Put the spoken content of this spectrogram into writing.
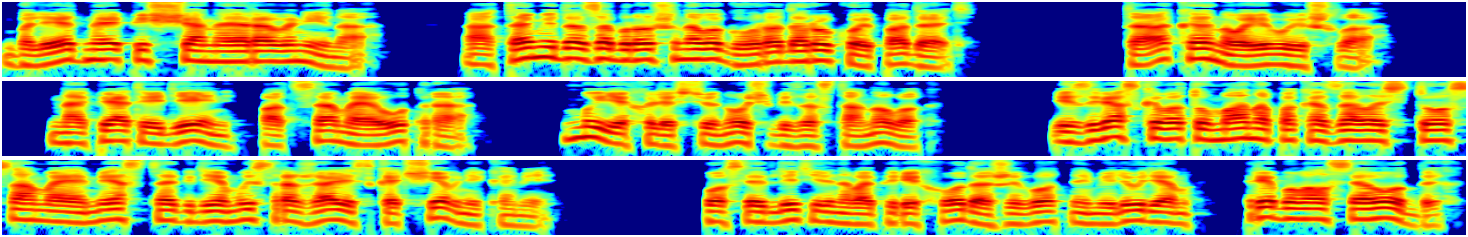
бледная песчаная равнина, а там и до заброшенного города рукой подать. Так оно и вышло. На пятый день, под самое утро, мы ехали всю ночь без остановок. Из вязкого тумана показалось то самое место, где мы сражались с кочевниками, После длительного перехода животным и людям требовался отдых.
